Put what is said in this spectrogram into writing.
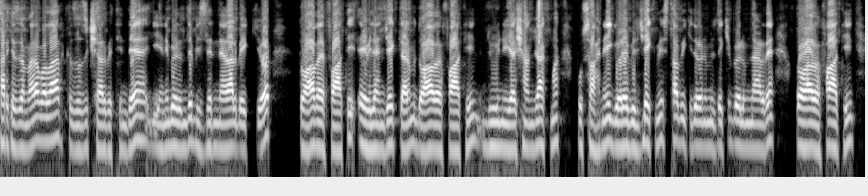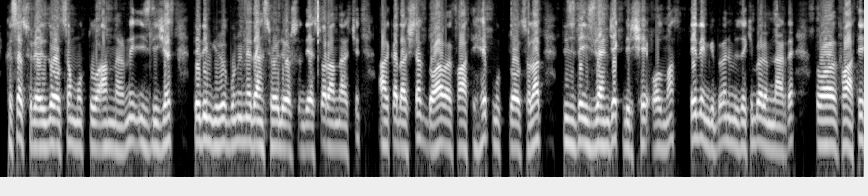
Herkese merhabalar. Kızılcık Şerbeti'nde yeni bölümde bizleri neler bekliyor? Doğa ve Fatih evlenecekler mi? Doğa ve Fatih'in düğünü yaşanacak mı? Bu sahneyi görebilecek miyiz? Tabii ki de önümüzdeki bölümlerde Doğa ve Fatih'in kısa süreli de olsa mutlu anlarını izleyeceğiz. Dediğim gibi bunu neden söylüyorsun diye soranlar için arkadaşlar Doğa ve Fatih hep mutlu olsalar dizide izlenecek bir şey olmaz. Dediğim gibi önümüzdeki bölümlerde Doğa ve Fatih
